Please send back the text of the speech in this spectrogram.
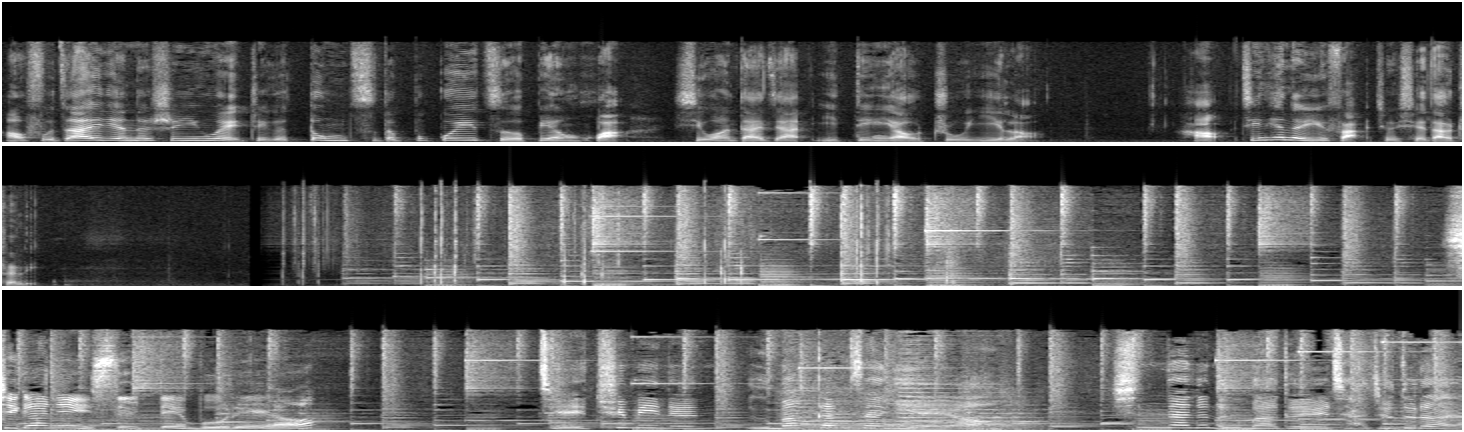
啊，复杂一点的是因为这个动词的不规则变化，希望大家一定要注意了。好，今天的语法就学到这里。시간이있을때뭘해요 제취미는음악감상이에요 신나는 음악을 자주 들어요.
